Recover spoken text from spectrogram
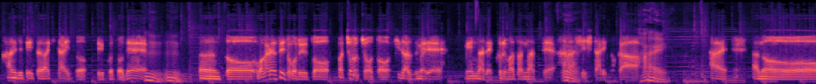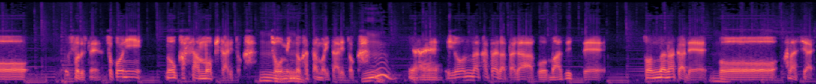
感じていただきたいということで、うんうん。うんと分かりやすいところで言うと、まあ、町長と膝詰めでみんなで車座になって話したりとか、はい。はい。あのーそうですね、そこに農家さんも来たりとか、うん。町民の方もいたりとか、うん。えーいろんな方々がこう混じって、そんな中でこう話し合い、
